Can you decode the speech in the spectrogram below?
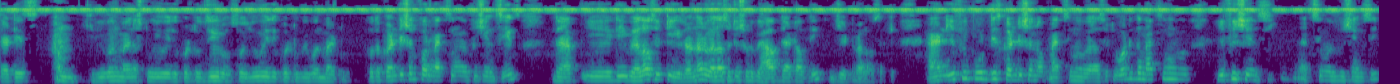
that is v1 minus 2u is equal to 0 so u is equal to v1 by 2 so the condition for maximum efficiency is that the velocity runner velocity should be half that of the jet velocity. And if you put this condition of maximum velocity what is the maximum efficiency? Maximum efficiency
